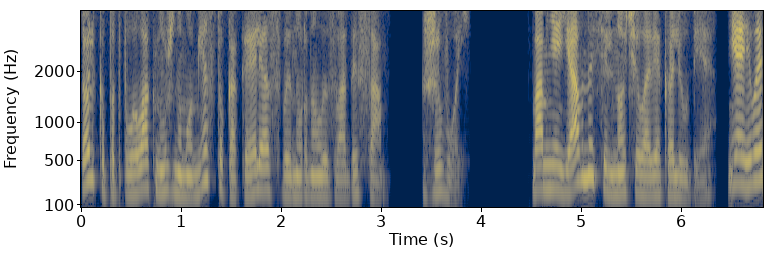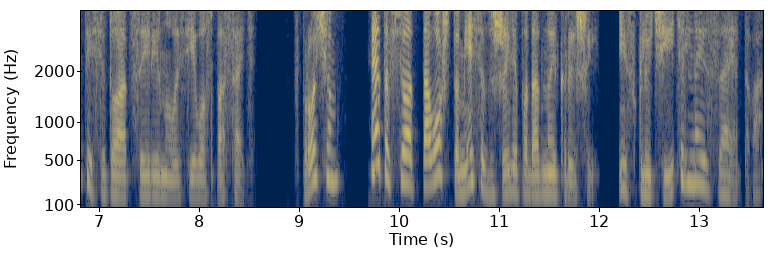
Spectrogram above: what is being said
Только подплыла к нужному месту, как Элиас вынурнул из воды сам. Живой. Во мне явно сильно человеколюбие. Я и в этой ситуации ринулась его спасать. Впрочем, это все от того, что месяц жили под одной крышей. Исключительно из-за этого.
